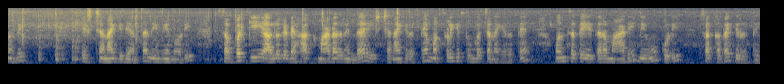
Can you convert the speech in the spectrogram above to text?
ನೋಡಿ ಎಷ್ಟು ಚೆನ್ನಾಗಿದೆ ಅಂತ ನೀವೇ ನೋಡಿ. ಸಬ್ಬಕ್ಕಿ, ಆಲೂಗಡ್ಡೆ ಹಾಕಿ ಮಾಡೋದ್ರಿಂದ ಎಷ್ಟು ಚೆನ್ನಾಗಿರುತ್ತೆ, ಮಕ್ಕಳಿಗೆ ತುಂಬ ಚೆನ್ನಾಗಿರುತ್ತೆ. ಒಂದು ಸತಿ ಈ ಥರ ಮಾಡಿ ನೀವು ಕೊಡಿ, ಸಖತ್ತಾಗಿರುತ್ತೆ.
